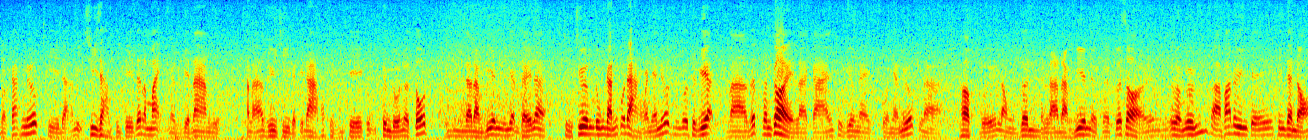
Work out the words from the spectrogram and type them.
mà các nước thì đã bị suy giảm kinh tế rất là mạnh. Mà Việt Nam thì đã duy trì được cái đà phát triển kinh tế cũng tương đối là tốt. Là đảng viên nhận thấy là chủ trương đúng đắn của đảng và nhà nước chúng tôi thực hiện và rất phấn khởi là cái chủ trương này của nhà nước là hợp với lòng dân là đảng viên ở cơ sở hưởng ứng và phát huy cái tinh thần đó.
